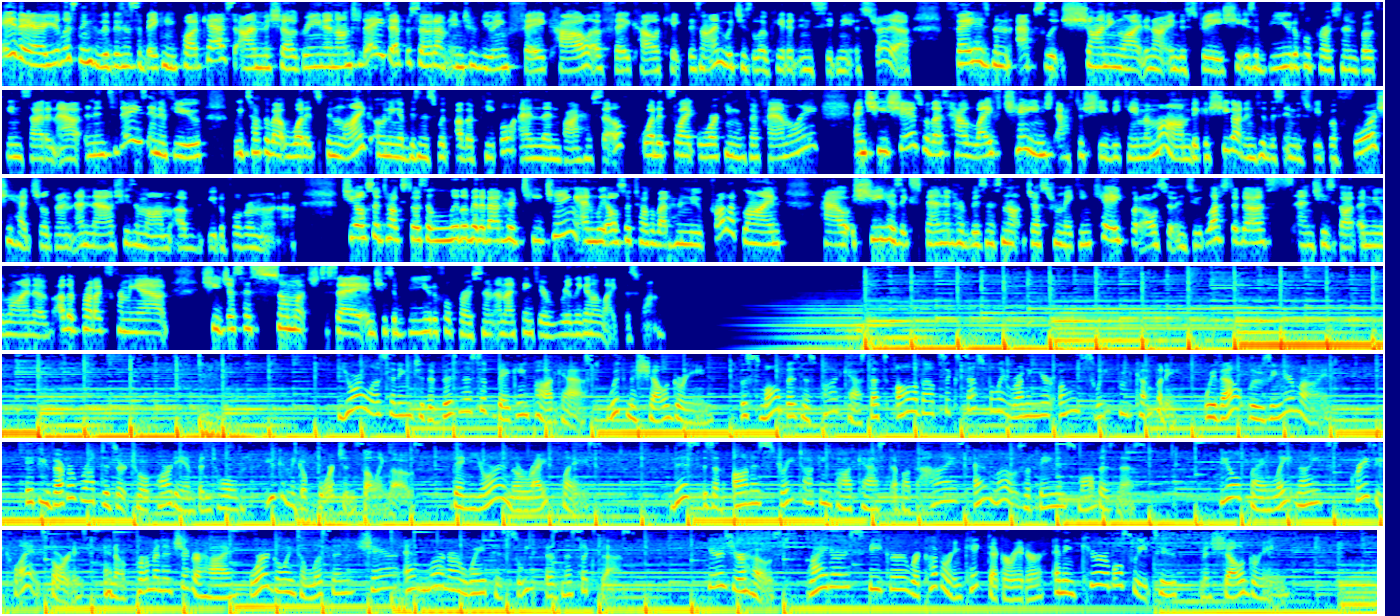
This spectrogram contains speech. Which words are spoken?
Hey there, you're listening to the Business of Baking podcast. I'm Michelle Green, and on today's episode, I'm interviewing Faye Cahill of Faye Cahill Cake Design, which is located in Sydney, Australia. Faye has been an absolute shining light in our industry. She is a beautiful person, both inside and out. And in today's interview, we talk about what it's been like owning a business with other people and then by herself, what it's like working with her family, and she shares with us how life changed after she became a mom because she got into this industry before she had children, and now she's a mom of the beautiful beautiful Ramona. She also talks to us a little bit about her teaching and we also talk about her new product line, how she has expanded her business not just from making cake, but also into luster dusts and she's got a new line of other products coming out. She just has so much to say and she's a beautiful person and I think you're really going to like this one. You're listening to the Business of Baking podcast with Michelle Green, the small business podcast that's all about successfully running your own sweet food company without losing your mind. If you've ever brought dessert to a party and been told you can make a fortune selling those, then you're in the right place. This is an honest, straight talking podcast about the highs and lows of being in small business. Fueled by late nights, crazy client stories, and a permanent sugar high, we're going to listen, share, and learn our way to sweet business success. Here's your host, writer, speaker, recovering cake decorator, and incurable sweet tooth, Michelle Green.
